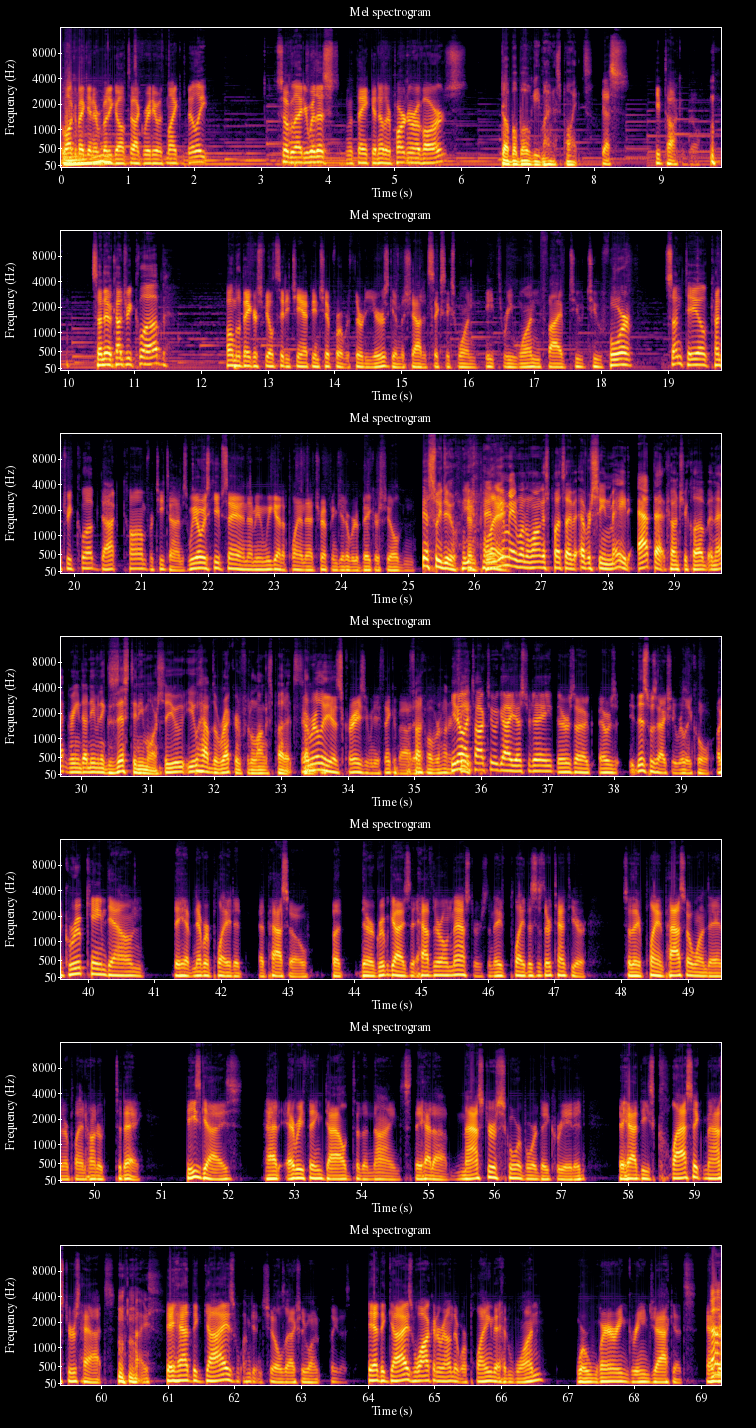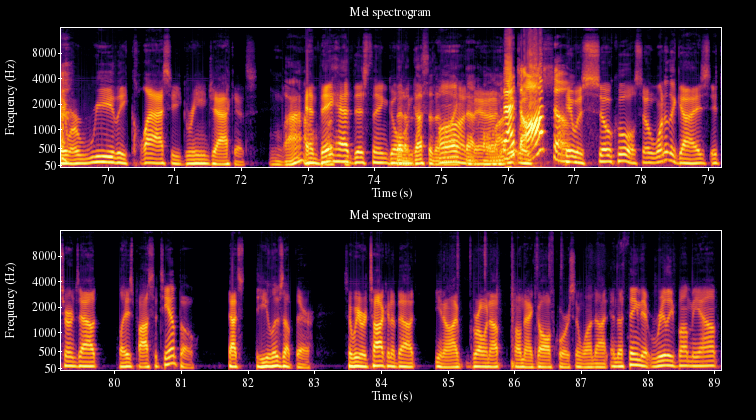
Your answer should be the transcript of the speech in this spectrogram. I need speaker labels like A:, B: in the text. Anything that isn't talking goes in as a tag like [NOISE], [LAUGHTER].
A: Welcome back in, everybody. Golf Talk Radio with Mike and Billy. So glad you're with us. I want to thank another partner of ours.
B: Double bogey minus points.
A: Yes. Keep talking, Bill. [LAUGHS] Sundale Country Club, home of the Bakersfield City Championship for over 30 years. Give them a shout at 661 831 5224. SundaleCountryClub.com for tee times. We always keep saying, I mean, we got to plan that trip and get over to Bakersfield. And
B: Yes, we do. You,
A: And
B: and you made one of the longest putts I've ever seen made at that country club, and that green doesn't even exist anymore. So you you have the record for the longest putt. It's
A: it really is crazy when you think about it.
B: over 100
A: You know, I talked to a guy yesterday. There's a there was this was actually really cool. A group came down. They have never played at at Paso, but they're a group of guys that have their own masters, and they've played. This is their tenth year, so they're playing Paso one day and they're playing Hunter today. These guys had everything dialed to the nines. They had a master scoreboard they created. They had these classic masters hats. [LAUGHS]
B: nice.
A: They had the guys. I'm getting chills actually when I think of this. They had the guys walking around that were playing that had won were wearing green jackets, and they [GASPS] were really classy green jackets.
B: Wow.
A: and they had this thing going
B: Augusta
A: on,
B: like that
A: man.
C: That's
A: it was,
C: awesome.
A: It was so cool. So one of the guys, it turns out, plays Pasatiempo. That's he lives up there. So we were talking about, you know, I've grown up on that golf course and whatnot. And the thing that really bummed me out,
